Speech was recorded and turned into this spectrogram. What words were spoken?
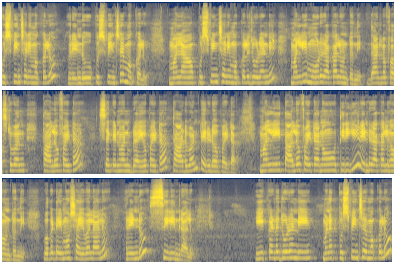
పుష్పించని మొక్కలు రెండు పుష్పించే మొక్కలు. మళ్ళా పుష్పించని మొక్కలు చూడండి. మళ్ళీ మూడు రకాలు ఉంటుంది. దాంట్లో first one thallophyta second one bryophyta third one pteridophyta మళ్ళీ తాలోఫైటాను తిరిగి రెండు రకాలుగా ఉంటుంది. ఒకటేమో శైవలాలు రెండు శిలీంధ్రాలు. ఇక్కడ చూడండి మనకు పుష్పించే మొక్కలు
